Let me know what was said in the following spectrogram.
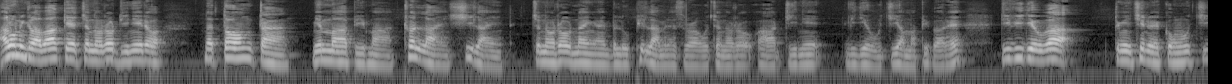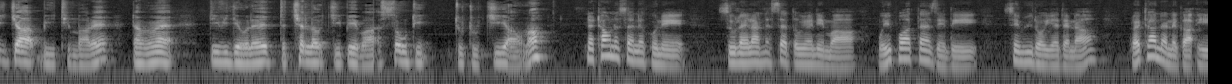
အားလုံးမင်္ဂလာပါကဲကျွန်တော်တို့ဒီနေ့တော့2000တန်မြန်မာပြည်မှာထွက်လာရင်ရှိလာရင်ကျွန်တော်တို့နိုင်ငံဘယ်လိုဖြစ်လာမလဲဆိုတာကိုကျွန်တော်တို့အာဒီနေ့ဗီဒီယိုကိုကြည့်ရမှာဖြစ်ပါတယ်ဒီဗီဒီယိုကတငင်ချင်းတွေအကုန်လုံးကြည့်ကြပြီးထင်ပါတယ်ဒါပေမဲ့ဒီဗီဒီယိုလည်းတစ်ချက်လောက်ကြည့်ပြပါအဆုံးထိတူတူကြည့်အောင်နော်2022ခုနှစ်ဇူလိုင်လ23ရက်နေ့မှာဝေးဖွားတန့်စင်သည့်စင်ပြူတော်ရတနာရထနန္ဒကဤ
